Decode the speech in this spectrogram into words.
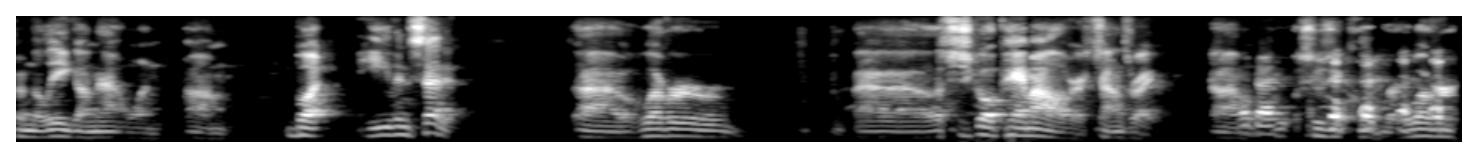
from the league on that one. Um, but he even said it. Uh, whoever, uh, let's just go Pam Oliver. It sounds right. Um, Okay. Suzy Kolber, whoever,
